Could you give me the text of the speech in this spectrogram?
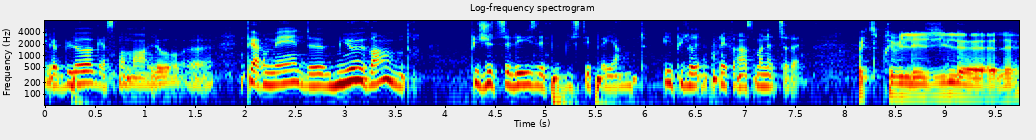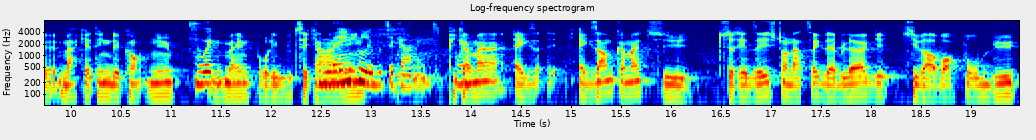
le blog, à ce moment-là, euh, permet de mieux vendre. Puis j'utilise les publicités payantes et puis le référencement naturel. Fait que tu privilégies le, marketing de contenu, même pour les boutiques en ligne. Même pour les boutiques en ligne. Puis comment, exemple, comment tu, tu rédiges ton article de blog qui va avoir pour but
